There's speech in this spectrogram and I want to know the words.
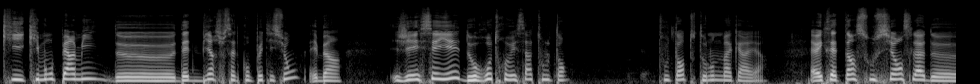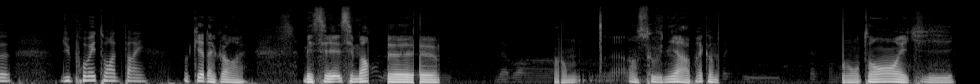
qui, qui m'ont permis d'être bien sur cette compétition. Et ben, j'ai essayé de retrouver ça tout le temps, tout le temps, tout au long de ma carrière, avec cette insouciance là de du premier tournoi de Paris. Ok, d'accord. ouais. Mais c'est marrant d'avoir un, un souvenir après comme ça qui, qui te reste pendant longtemps et qui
